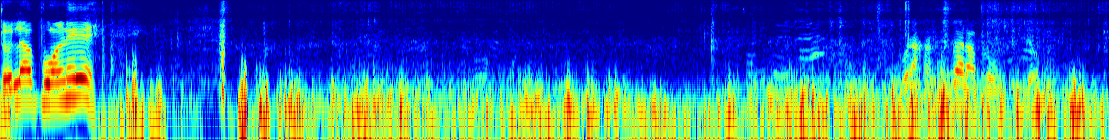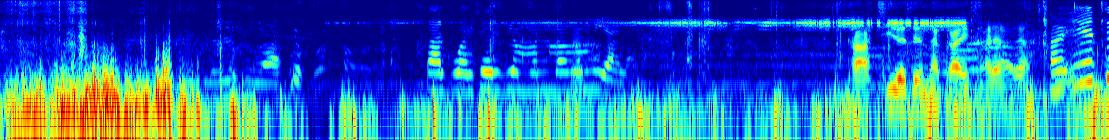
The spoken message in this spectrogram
તો લા પોણી. ખર્ચા આપણે ઉતરી જાવ સાચી હતી ના કાંઈ ખાયા આવ્યા.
